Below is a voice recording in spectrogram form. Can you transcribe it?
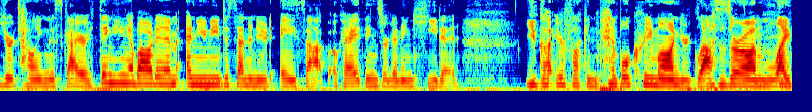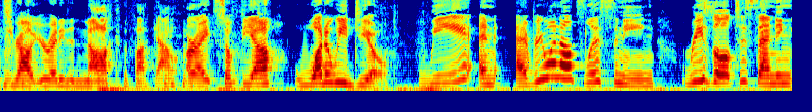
You're telling this guy you're thinking about him and you need to send a nude ASAP, okay? Things are getting heated. You've got your fucking pimple cream on, your glasses are on, lights are out, you're ready to knock the fuck out. All right, Sofia, what do we do? we and everyone else listening result to sending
